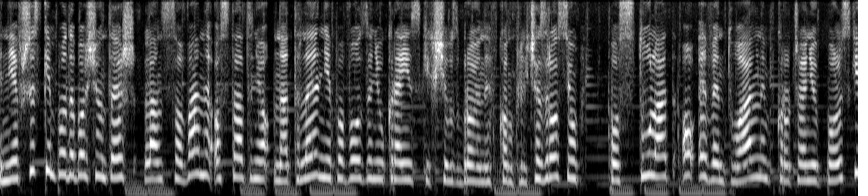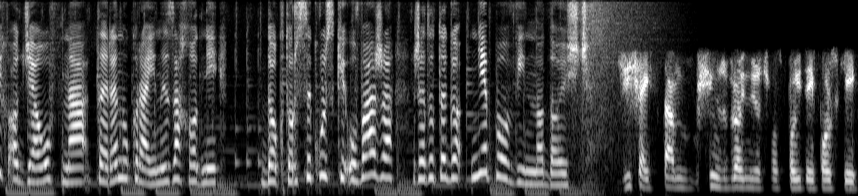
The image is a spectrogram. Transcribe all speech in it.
Nie wszystkim podoba się też lansowany ostatnio na tle niepowodzeń ukraińskich sił zbrojnych w konflikcie z Rosją postulat o ewentualnym wkroczeniu polskich oddziałów na teren Ukrainy Zachodniej. Doktor Sykulski uważa, że do tego nie powinno dojść. Dzisiaj stan Sił Zbrojnych Rzeczypospolitej Polskiej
